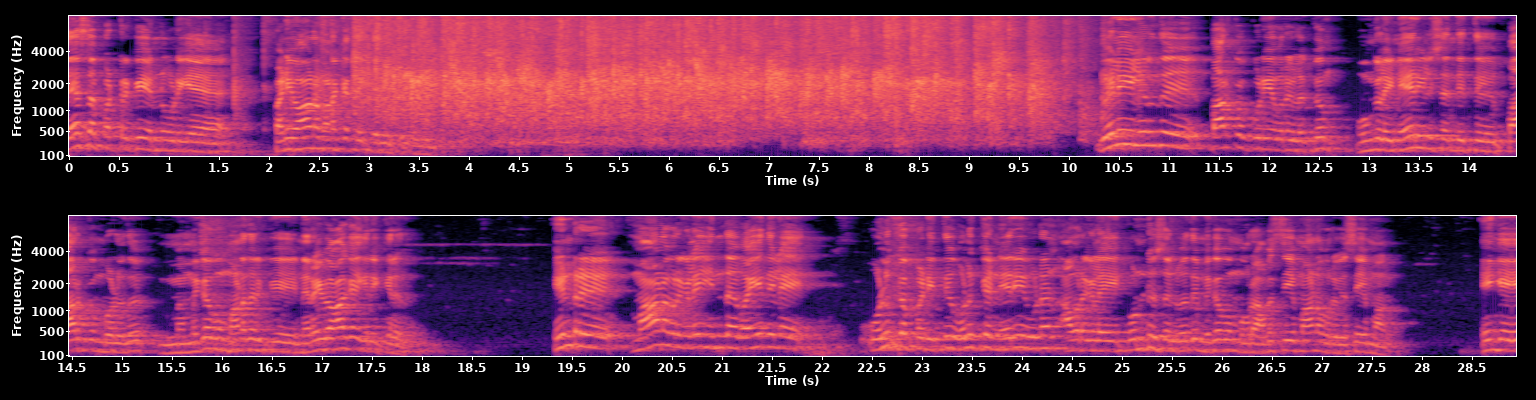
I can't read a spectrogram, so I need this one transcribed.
தேசப்பற்றுக்கு என்னுடைய பணிவான வணக்கத்தை தெரிவித்துக் கொள்கிறேன். வெளியிலிருந்து பார்க்கக்கூடியவர்களுக்கும் உங்களை நேரில் சந்தித்து பார்க்கும் பொழுது மிகவும் மனதிற்கு நிறைவாக இருக்கிறது. இன்று மாணவர்களை இந்த வயதிலே ஒழுக்கப்படுத்தி ஒழுக்க நெறியுடன் அவர்களை கொண்டு செல்வது மிகவும் ஒரு அவசியமான ஒரு விஷயமாகும். இங்கே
